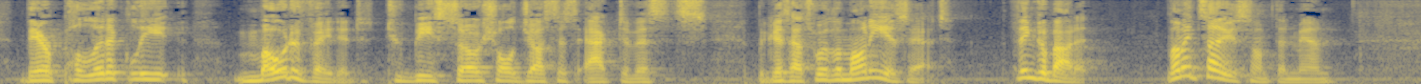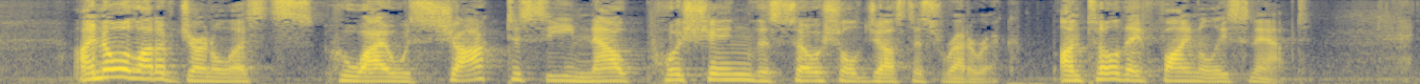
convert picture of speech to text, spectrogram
They're politically motivated to be social justice activists because that's where the money is at. Think about it. Let me tell you something, man. I know a lot of journalists who I was shocked to see now pushing the social justice rhetoric until they finally snapped.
